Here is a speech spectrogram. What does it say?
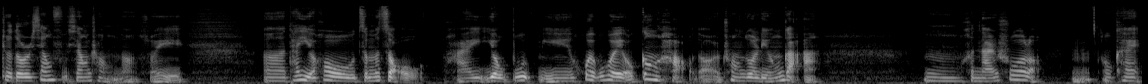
这都是相辅相成的。所以，呃，他以后怎么走，还有不，你会不会有更好的创作灵感？嗯，很难说了。嗯，OK，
